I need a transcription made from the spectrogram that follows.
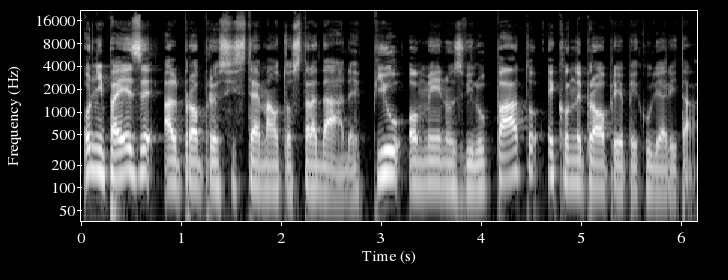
Ogni paese ha il proprio sistema autostradale, più o meno sviluppato e con le proprie peculiarità.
